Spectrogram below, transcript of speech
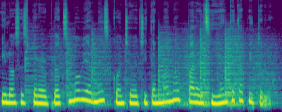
y los espero el próximo viernes con Chevechita en mano para el siguiente capítulo.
